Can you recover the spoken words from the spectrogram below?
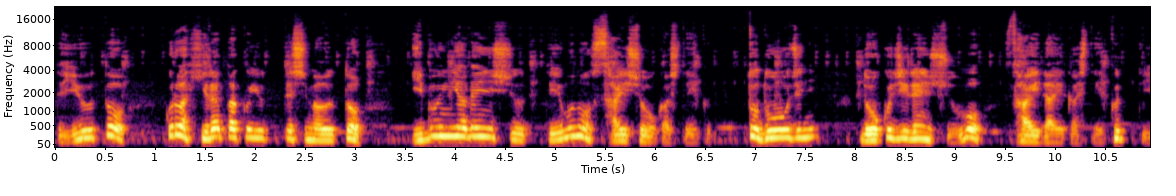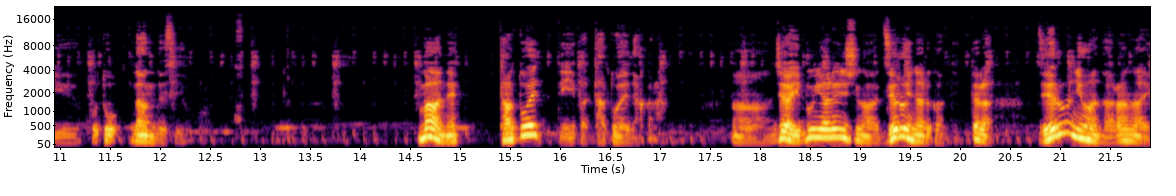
ていうとこれは平たく言ってしまうと異分野練習っていうものを最小化していくと同時に独自練習を最大化していくっていうことなんですよ。まあね、例えって言えば例えだから。うん、じゃあ異分野練習がゼロになるかって言ったら、ゼロにはならない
